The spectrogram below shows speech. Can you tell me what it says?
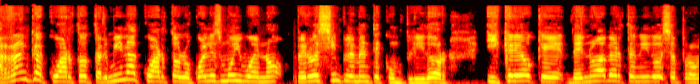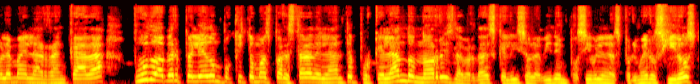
arranca cuarto, termina cuarto, lo cual es muy bueno, pero es simplemente cumplidor. Y creo que de no haber tenido ese problema en la arrancada, pudo haber peleado un poquito más para estar adelante, porque Lando Norris, la verdad es que le hizo la vida imposible en los primeros giros,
